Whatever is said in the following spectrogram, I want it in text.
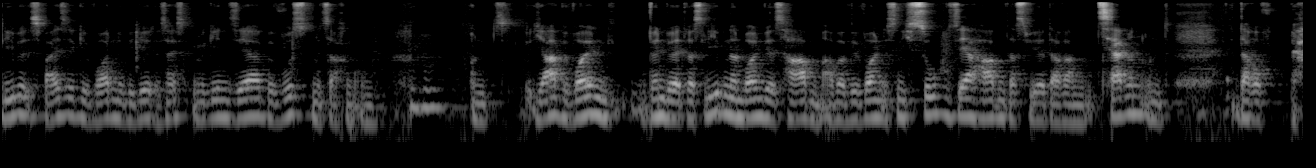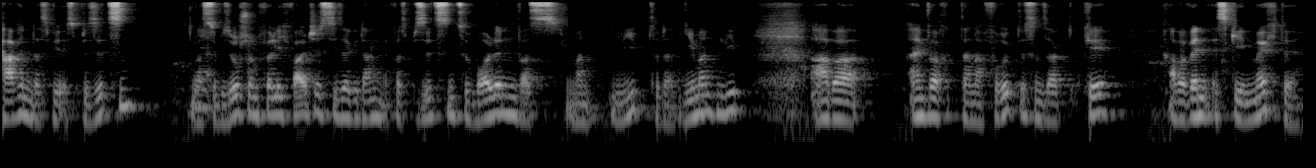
Liebe ist weise gewordene Begierde. Das heißt, wir gehen sehr bewusst mit Sachen um. Mhm. Und ja, wir wollen, wenn wir etwas lieben, dann wollen wir es haben, aber wir wollen es nicht so sehr haben, dass wir daran zerren und darauf beharren, dass wir es besitzen, was ja. sowieso schon völlig falsch ist, dieser Gedanke, etwas besitzen zu wollen, was man liebt oder jemanden liebt, aber einfach danach verrückt ist und sagt, okay, aber wenn es gehen möchte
